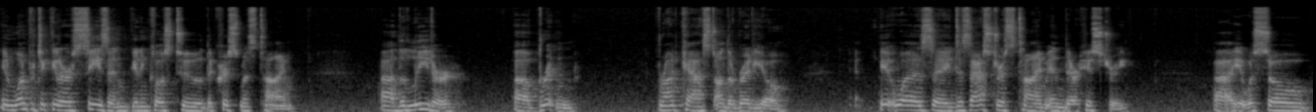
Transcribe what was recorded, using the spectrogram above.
In one particular season, getting close to the Christmas time, uh, the leader of Britain broadcast on the radio. It was a disastrous time in their history. Uh, it was so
